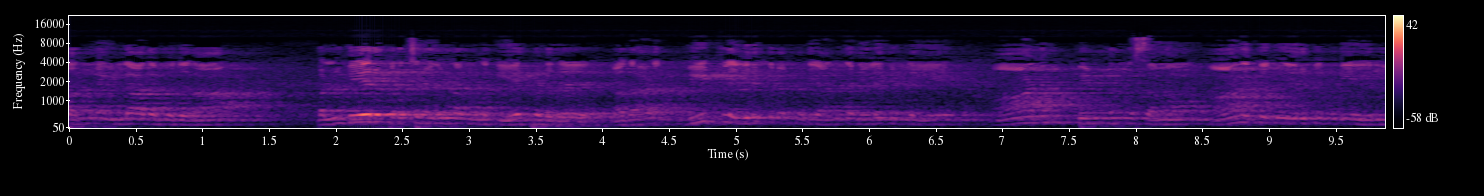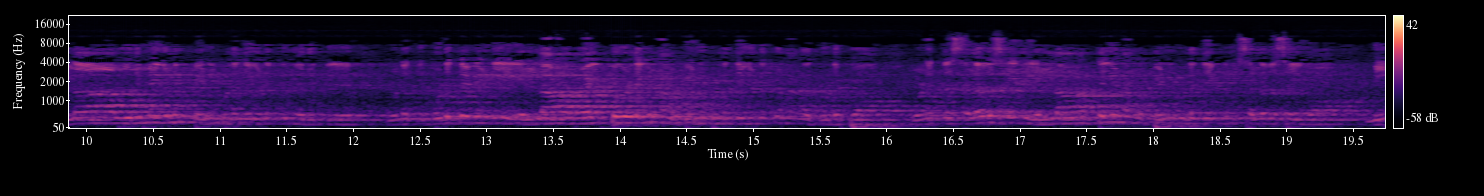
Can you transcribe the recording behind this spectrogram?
தன்மை இல்லாத போதுதான் பல்வேறு பிரச்சனைகள் அவங்களுக்கு ஏற்படுது. அதனால வீட்டில் இருக்கக்கூடிய அந்த நிலைகளிலேயே ஆணும் பெண்ணும் சமம் ஆணுக்கு இருக்கக்கூடிய எல்லா உரிமைகளும் பெண் குழந்தைகளுக்கும் இருக்கு. உனக்கு கொடுக்க வேண்டிய எல்லா வாய்ப்புகளையும் நான் பெண் குழந்தைகளுக்கும் நாங்கள் கொடுப்போம். உனக்கு செலவு செய்த எல்லாத்தையும் நம்ம பெண் குழந்தைக்கும் செலவு செய்வோம். நீ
